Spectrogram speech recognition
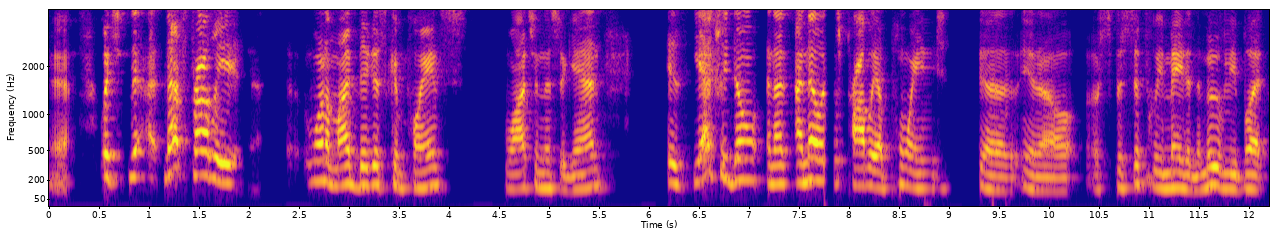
Yeah, which th- that's probably one of my biggest complaints watching this again is you actually don't, and I, I know it's probably a point, uh, you know, specifically made in the movie, but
